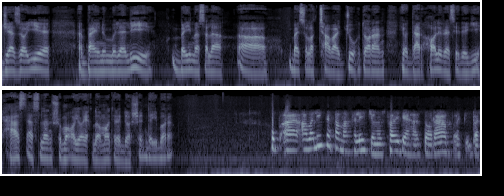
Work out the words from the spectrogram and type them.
جزایی بین المللی به این مسئله به اصطلاح توجه دارن یا در حال رسیدگی هست اصلا شما آیا اقدامات را داشتنده ای باره؟ خب اولین دفعه مسئله جنوساید هزاره به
